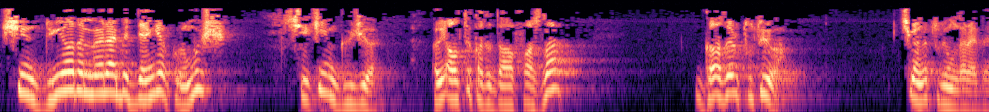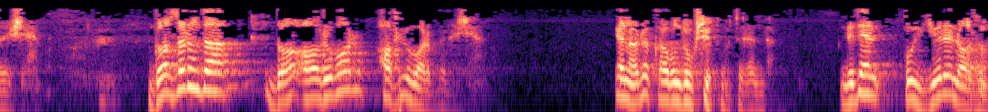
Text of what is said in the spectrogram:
Şimdi dünyada Mevla bir denge kurmuş. Çekim gücü. Ayın altı katı daha fazla. Gazları tutuyor. Çıkanı tutuyor bunlara böylece. Gazların da daha ağırı var, hafifi var böylece. En ağırı karbondioksit muhtemelen. Neden? O yere lazım.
